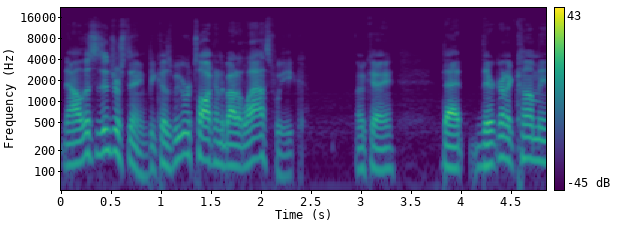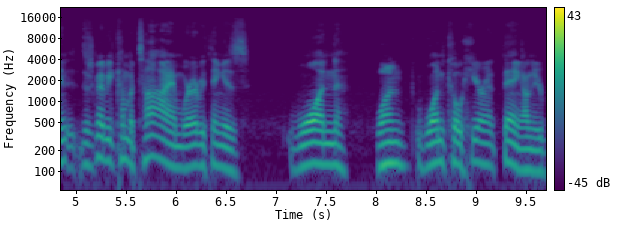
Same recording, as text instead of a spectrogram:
Now, this is interesting because we were talking about it last week. Okay, that they're going to come in. There's going to become a time where everything is one One one coherent thing on your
